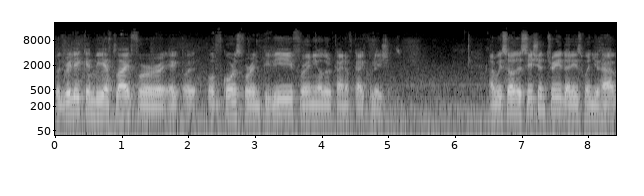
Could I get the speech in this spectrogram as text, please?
but really can be applied for, eh, of course, for NPV, for any other kind of calculations. And we saw decision tree, that is when you have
